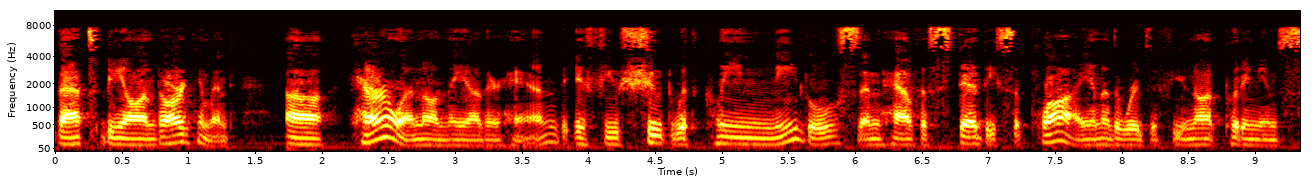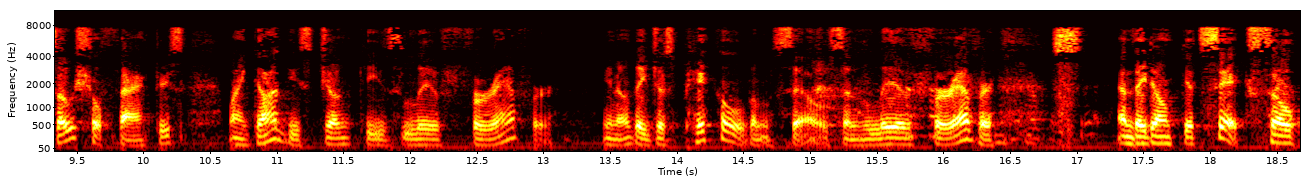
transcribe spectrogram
that's beyond argument. Uh, heroin, on the other hand, if you shoot with clean needles and have a steady supply, in other words, if you're not putting in social factors, my God, these junkies live forever. You know, they just pickle themselves and live forever, and they don't get sick. So,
